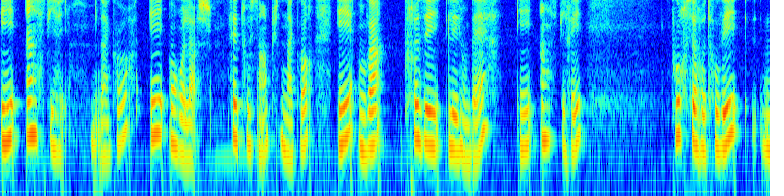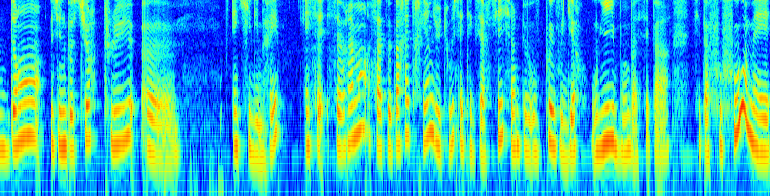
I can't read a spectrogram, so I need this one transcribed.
et inspirer d'accord Et on relâche. C'est tout simple, d'accord Et on va creuser les lombaires et inspirer pour se retrouver dans une posture plus euh, équilibrée. Et c'est vraiment, ça peut paraître rien du tout cet exercice. Vous pouvez vous dire, oui, bon, bah, c'est pas, c'est pas foufou, mais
